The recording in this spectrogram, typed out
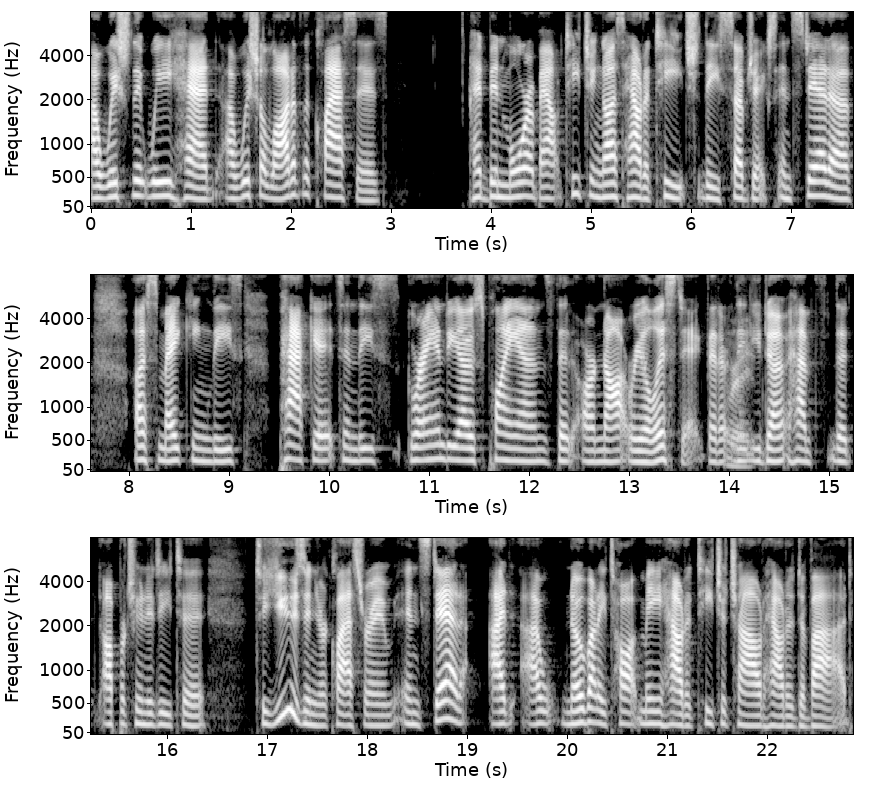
I wish that we had, I wish a lot of the classes had been more about teaching us how to teach these subjects instead of us making these packets and these grandiose plans that are not realistic that, are, Right. that you don't have the opportunity to to use in your classroom. Instead I, I nobody taught me how to teach a child how to divide.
